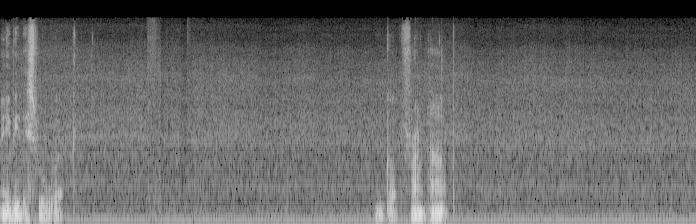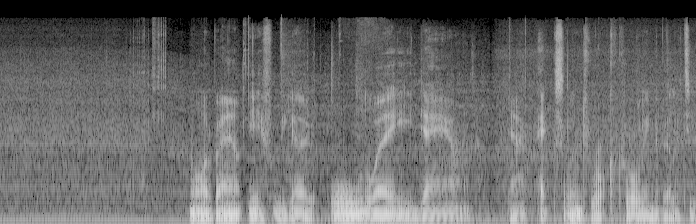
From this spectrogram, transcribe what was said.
Maybe this will work. Got front up. What about if we go all the way down? Now, excellent rock crawling ability.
